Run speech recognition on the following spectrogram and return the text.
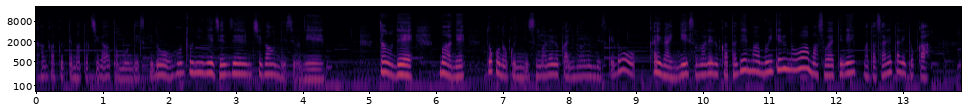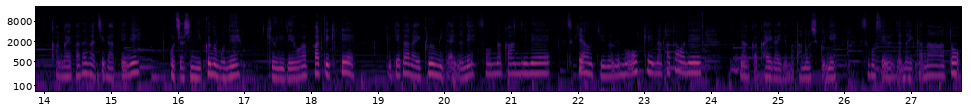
感覚ってまた違うと思うんですけど本当にね全然違うんですよね。なのでまあねどこの国に住まれるかにもよるんですけど海外にね住まれる方でまあ向いてるのはまあそうやってね待たされたりとか考え方が違ってねお茶しに行くのもね急に電話がかかってきて行けたら行くみたいなねそんな感じで付き合うっていうのでも OK な方はねなんか海外でも楽しくね過ごせるんじゃないかなと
